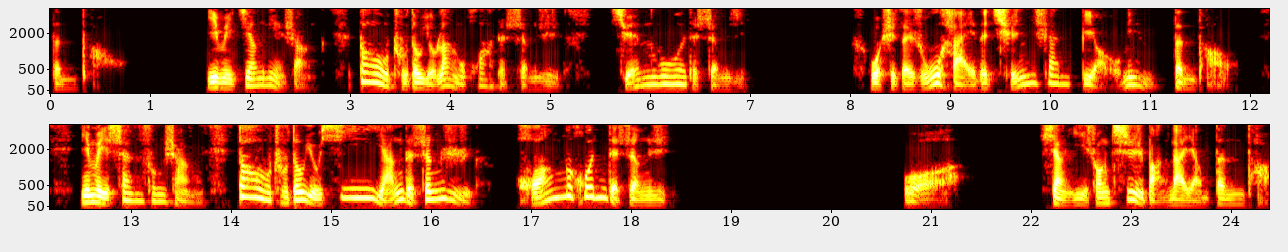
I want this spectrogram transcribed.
奔跑，因为江面上到处都有浪花的生日，漩涡的生日。我是在如海的群山表面奔跑。因为山峰上到处都有夕阳的生日，黄昏的生日。我像一双翅膀那样奔跑，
